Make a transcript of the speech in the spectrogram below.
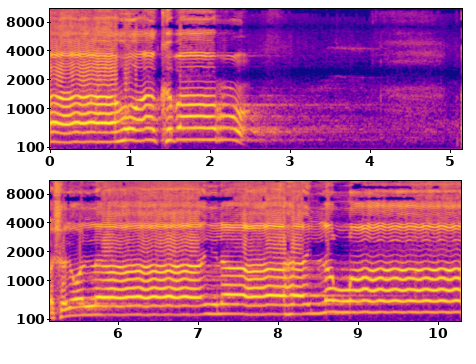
الله أكبر أشهد أن لا إله إلا الله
